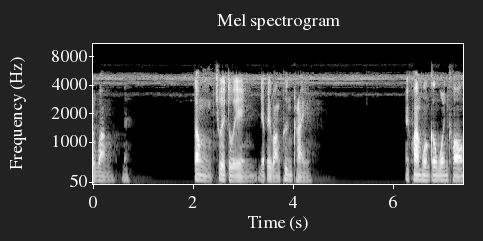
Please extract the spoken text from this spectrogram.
ระวังนะต้องช่วยตัวเอง อย่าไปหวังพึ่งใคร ความห่วงกังวลของ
